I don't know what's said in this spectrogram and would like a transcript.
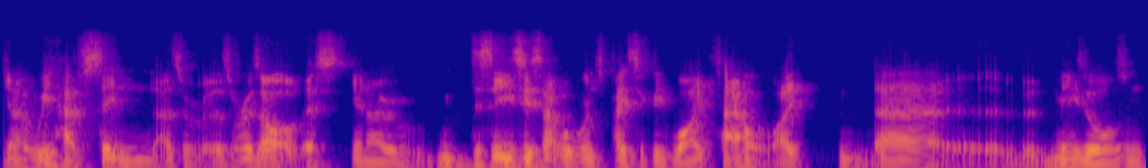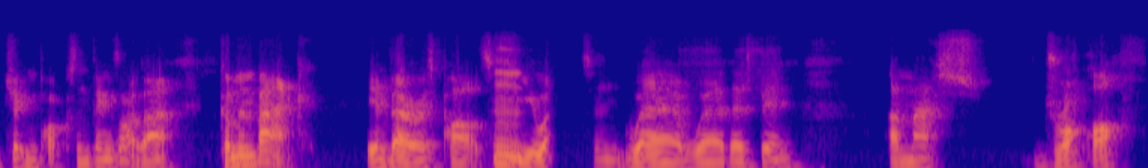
You know, we have seen as a, as a result of this, you know, diseases that were once basically wiped out, like uh, measles and chickenpox and things like that, coming back in various parts of mm. the hmm. US and where where there's been a mass drop off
